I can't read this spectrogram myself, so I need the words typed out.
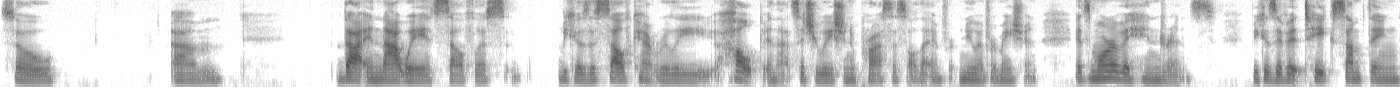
So um, that in that way it's selfless because the self can't really help in that situation to process all that inf- new information. It's more of a hindrance because if it takes something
